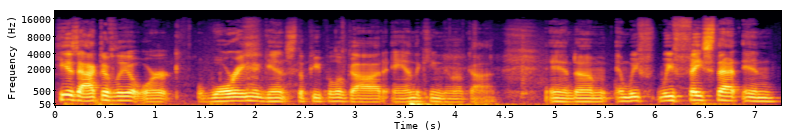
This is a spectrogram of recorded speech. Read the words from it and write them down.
He is actively at work, warring against the people of God and the kingdom of God, and um and we we face that in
